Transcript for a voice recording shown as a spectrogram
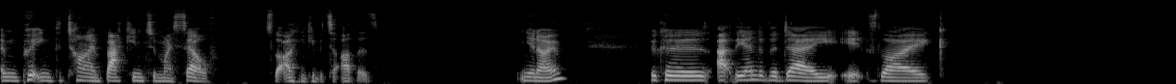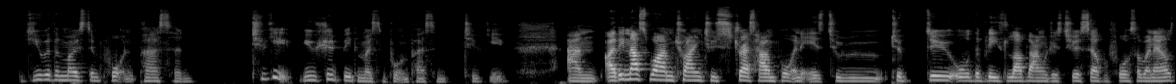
am putting the time back into myself so that I can give it to others. You know? Because at the end of the day, it's like you are the most important person to you. You should be the most important person to you. And I think that's why I'm trying to stress how important it is to to do all of these love languages to yourself before someone else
